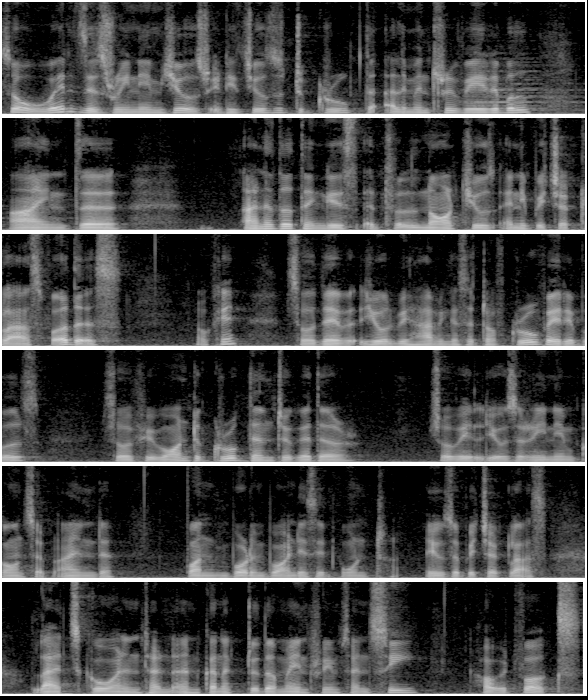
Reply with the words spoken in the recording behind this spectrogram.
So where is this rename used? It is used to group the elementary variable and uh, another thing is it will not use any picture class for this. Okay? So there you will be having a set of group variables. So if you want to group them together so we'll use a rename concept and one important point is it won't use a picture class. Let's go and, and, and connect to the mainframes and see how it works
